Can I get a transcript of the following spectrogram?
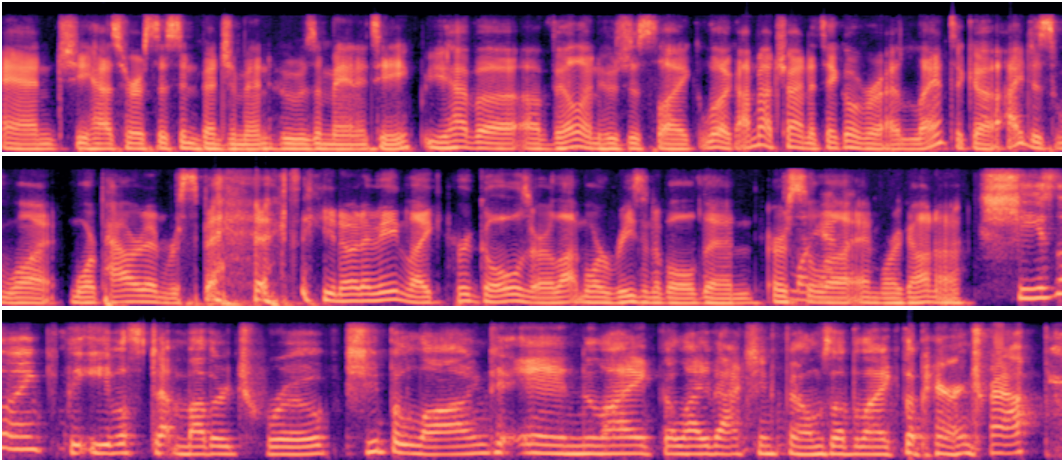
and she has her assistant Benjamin, who is a manatee. You have a, a villain who's just like, look, I'm not trying to take over Atlantica. I just want more power and respect. you know what I mean? Like her goals are a lot more reasonable than Ursula Morgana. and Morgana. She's like the evil stepmother trope. She belonged in like the live action films of like The Parent Trap.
